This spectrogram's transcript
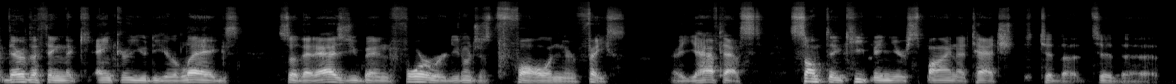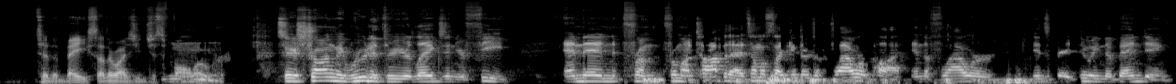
they're the thing that anchor you to your legs, so that as you bend forward, you don't just fall on your face. Right? You have to have something keeping your spine attached to the to the to the base. Otherwise, you just fall mm. over. So you're strongly rooted through your legs and your feet, and then from from on top of that, it's almost like if there's a flower pot and the flower is doing the bending,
